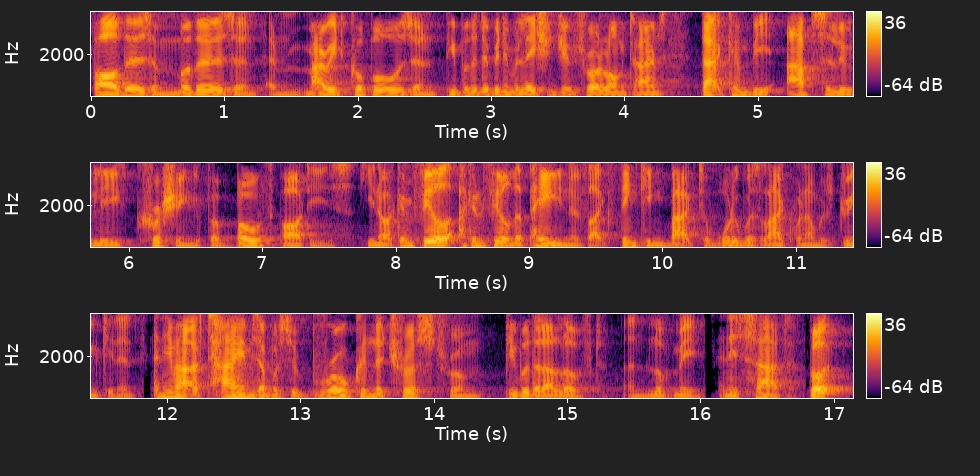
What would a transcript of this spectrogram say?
fathers and mothers and, and married couples and people that have been in relationships for a long time. That can be absolutely crushing for both parties. You know, I can feel I can feel the pain of like thinking back to what it was like when I was drinking and, and the amount of times I must have broken the trust from people that I loved and love me. And it's sad. But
